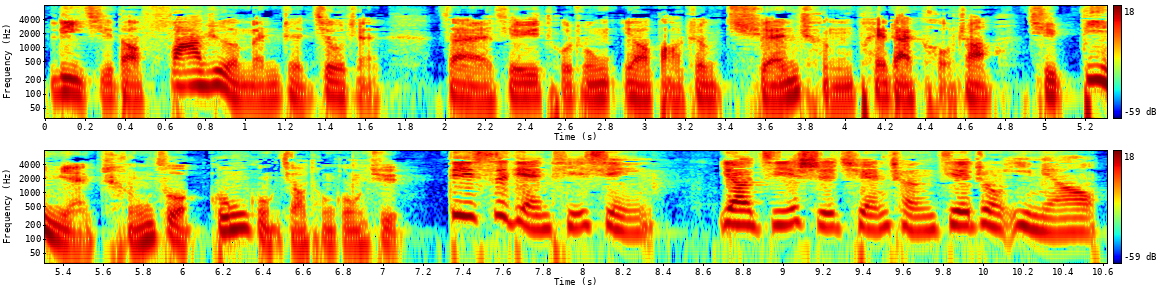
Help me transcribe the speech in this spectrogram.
立即到发热门诊就诊。在接医途中要保证全程佩戴口罩，去避免乘坐公共交通工具。第四点提醒。要及时全程接种疫苗，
